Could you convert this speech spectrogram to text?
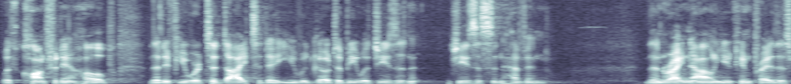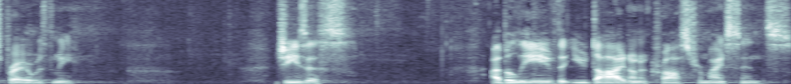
with confident hope that if you were to die today, you would go to be with Jesus, Jesus in heaven, then right now you can pray this prayer with me. Jesus, I believe that you died on a cross for my sins.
